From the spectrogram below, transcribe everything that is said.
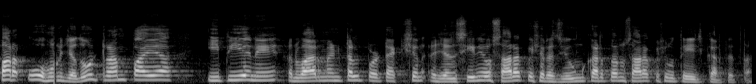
ਪਰ ਉਹ ਹੁਣ ਜਦੋਂ ਟਰੰਪ ਆਇਆ ਈਪੀਏ ਨੇ এনवायरमेंटल ਪ੍ਰੋਟੈਕਸ਼ਨ ਏਜੰਸੀ ਨੇ ਉਹ ਸਾਰਾ ਕੁਝ ਰਿਜ਼ਿਊਮ ਕਰਤਾ, ਉਹਨੂੰ ਸਾਰਾ ਕੁਝ ਨੂੰ ਤੇਜ਼ ਕਰ ਦਿੱਤਾ।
